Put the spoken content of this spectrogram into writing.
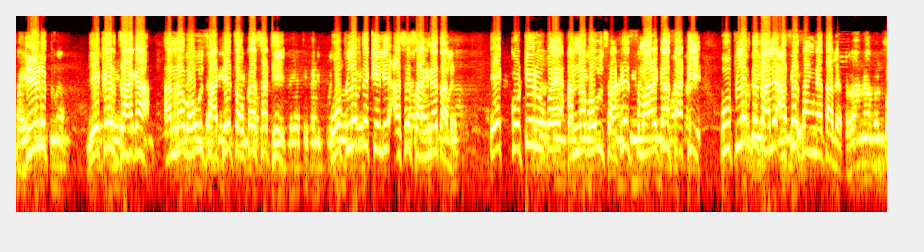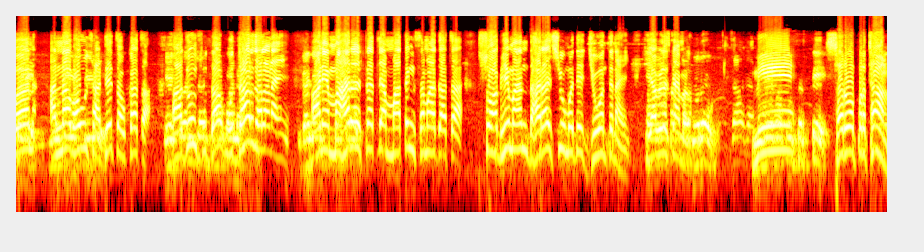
दीड एकर जागा अण्णाभाऊ साठे चौकासाठी उपलब्ध केली असं सांगण्यात आलं. एक कोटी रुपये अण्णाभाऊ साठे स्मारकासाठी उपलब्ध झाले असं सांगण्यात आलं. पण अण्णाभाऊ साठे चौकाचा अजून सुद्धा उद्धार झाला नाही. आणि महाराष्ट्रातल्या मातंग समाजाचा स्वाभिमान धाराशिवमध्ये जिवंत नाही. यावेळेस काय म्हणा मी सर्वप्रथम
